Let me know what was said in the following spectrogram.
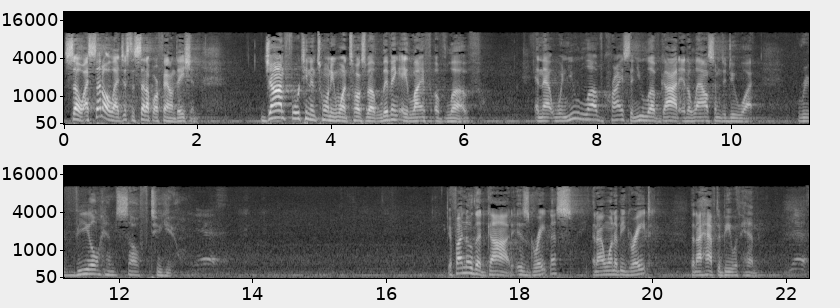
So I said all that just to set up our foundation. John 14 and 21 talks about living a life of love. And that when you love Christ and you love God, it allows him to do what? Reveal himself to you. Yes. If I know that God is greatness and I want to be great, then I have to be with him. Yes.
